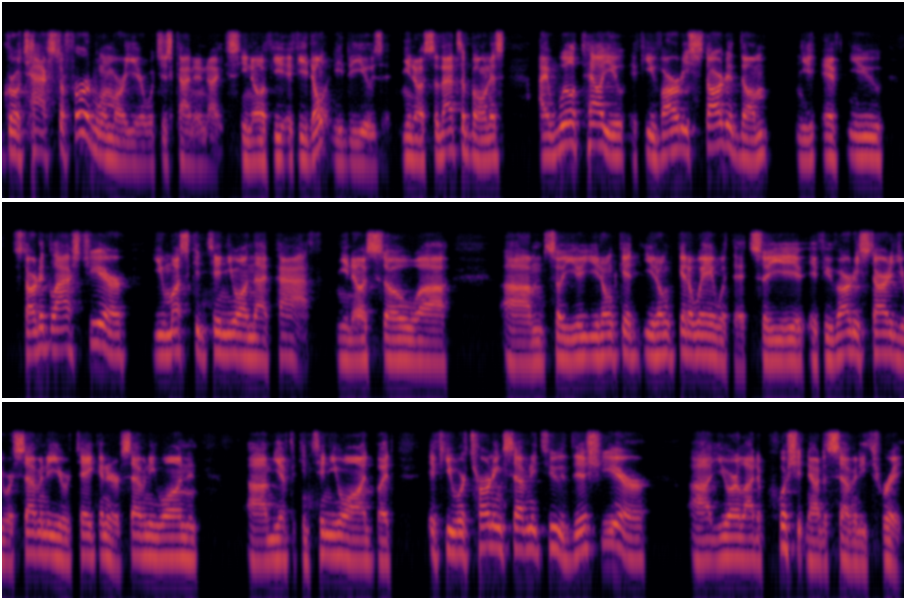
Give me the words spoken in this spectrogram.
grow tax deferred one more year, which is kind of nice. You know, if you if you don't need to use it, you know, so that's a bonus. I will tell you, if you've already started them, if you started last year, you must continue on that path. You know, so uh, um, so you you don't get you don't get away with it. So you if you've already started, you were 70, you were taking it, or 71, um, you have to continue on. But if you were turning 72 this year, uh, you are allowed to push it now to 73.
